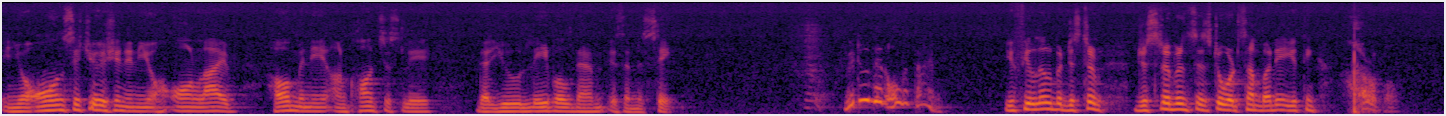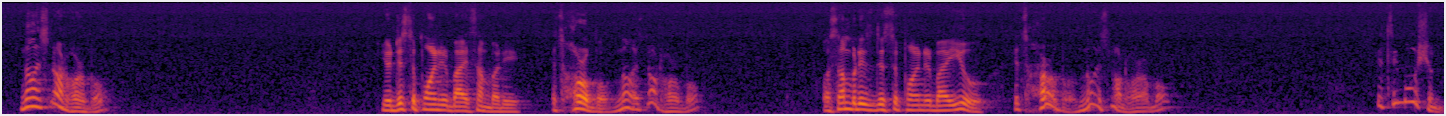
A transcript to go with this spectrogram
in your own situation, in your own life, how many unconsciously that you label them as a mistake. We do that all the time. You feel a little bit disturb disturbances towards somebody, you think, horrible. No, it's not horrible. You're disappointed by somebody, it's horrible. No, it's not horrible. Or somebody is disappointed by you, it's horrible. No, it's not horrible. It's emotion.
